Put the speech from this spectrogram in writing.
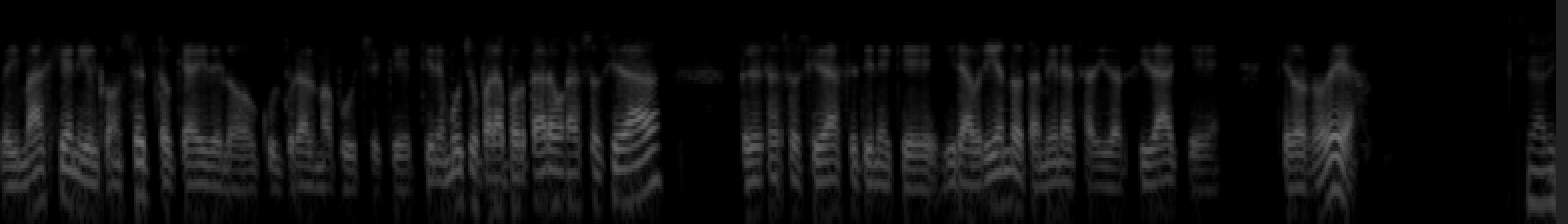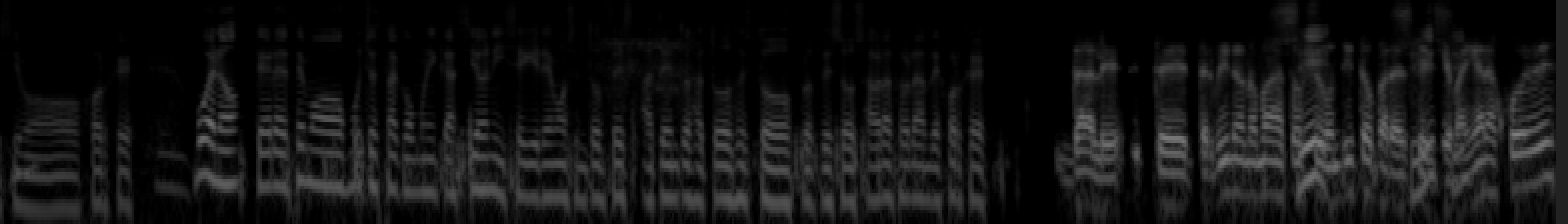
imagen y el concepto que hay de lo cultural mapuche, que tiene mucho para aportar a una sociedad, pero esa sociedad se tiene que ir abriendo también a esa diversidad que, que lo rodea. Clarísimo, Jorge. Bueno, te agradecemos mucho esta comunicación y seguiremos entonces atentos a todos estos procesos. Abrazo grande, Jorge. Dale, te termino nomás dos segunditos para decir que mañana jueves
